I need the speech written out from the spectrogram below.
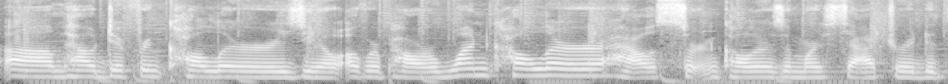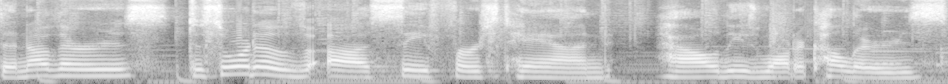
um, how different colors, you know, overpower one color, how certain colors are more saturated than others, to sort of uh, see firsthand how these watercolors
